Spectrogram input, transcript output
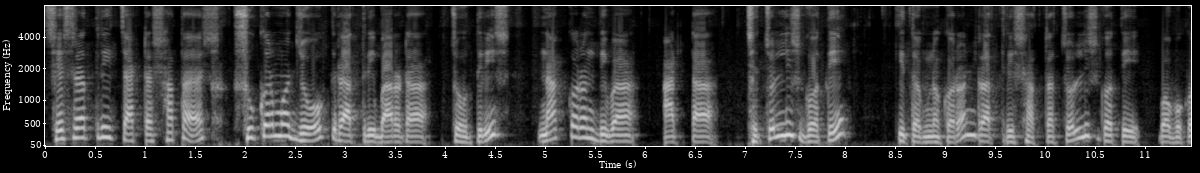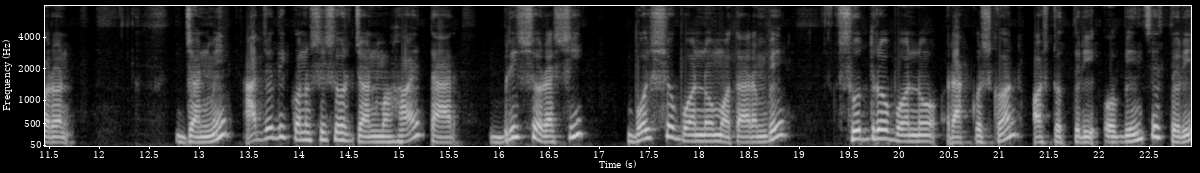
শেষ রাত্রি চারটা সাতাশ, সুকর্ম যোগ রাত্রি বারোটা চৌত্রিশ, নাগকরণ দিবা আটটা ছেচল্লিশ গতে কৃতজ্ঞকরণ রাত্রি সাতটা চল্লিশ গতে ববকরণ। জন্মে আর যদি কোনো শিশুর জন্ম হয় তার বৃষ রাশি, বৈশ্য বর্ণ মতারম্ভে, শূদ্র বর্ণ রাক্ষসগণ, অষ্টোত্তরী ও বিংশস্তরী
